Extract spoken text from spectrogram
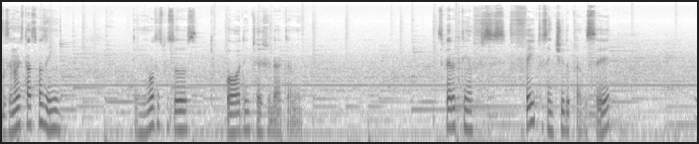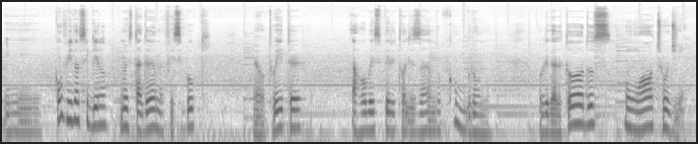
Você não está sozinho. Tem outras pessoas que podem te ajudar também. Espero que tenha feito sentido para você. E convido a seguir no Instagram, meu Facebook, meu Twitter, arroba espiritualizando com Bruno. Obrigado a todos, um ótimo dia.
